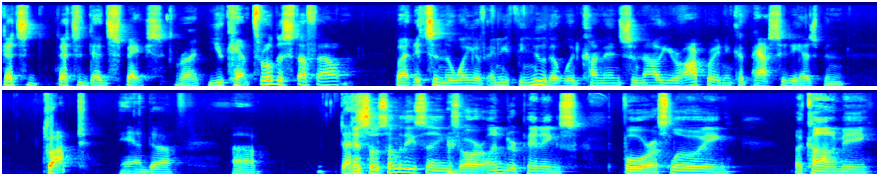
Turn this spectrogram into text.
that's that's a dead space Right. you can't throw the stuff out, but it's in the way of anything new that would come in. So now your operating capacity has been dropped, and uh, uh, that's And so some of these things are underpinnings for a slowing economy,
